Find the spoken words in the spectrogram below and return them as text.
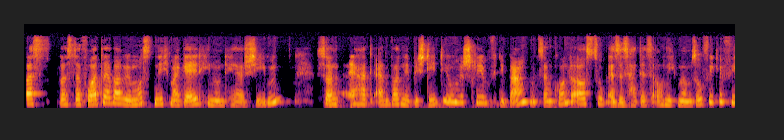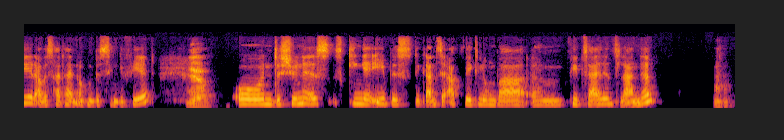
Was, was der Vorteil war, wir mussten nicht mal Geld hin und her schieben, sondern mhm. er hat einfach eine Bestätigung geschrieben für die Bank mit seinem Kontoauszug. Also es hat jetzt auch nicht mehr um so viel gefehlt, aber es hat halt noch ein bisschen gefehlt. Ja. Und das Schöne ist, es ging ja eh bis die ganze Abwicklung war ähm, viel Zeit ins Lande. Mhm.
